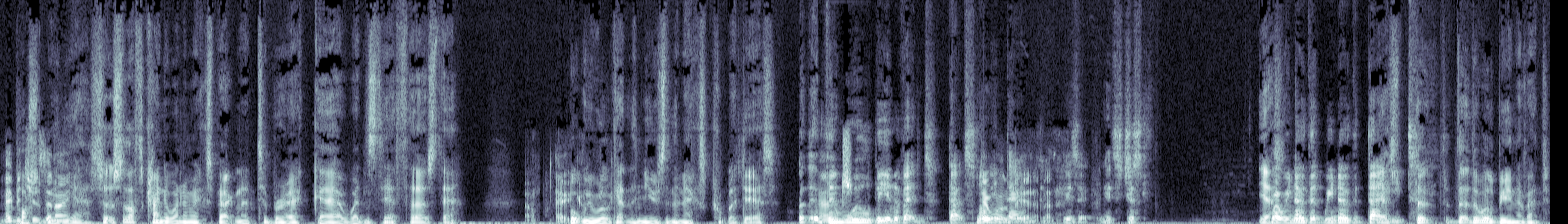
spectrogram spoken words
maybe Tuesday night. yeah. So, so that's kind of when I'm expecting it to break uh, Wednesday, Thursday. Oh, But go. we will get the news in the next couple of days. But th- And- there will be an event. That's not There in doubt, is it? It's just Yes. well, we know that we know the yes. date, There, there, there will be an event.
